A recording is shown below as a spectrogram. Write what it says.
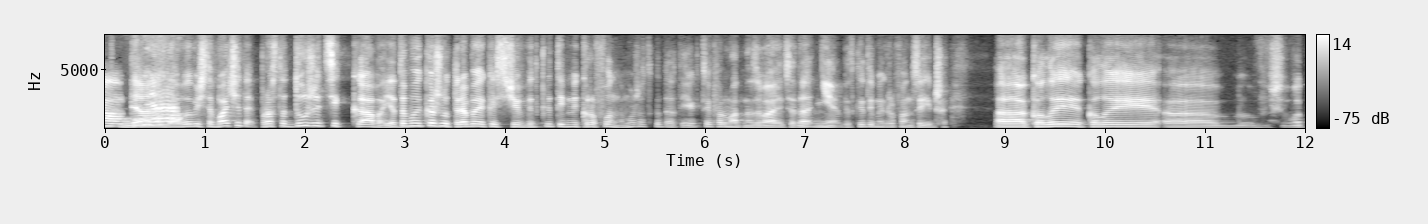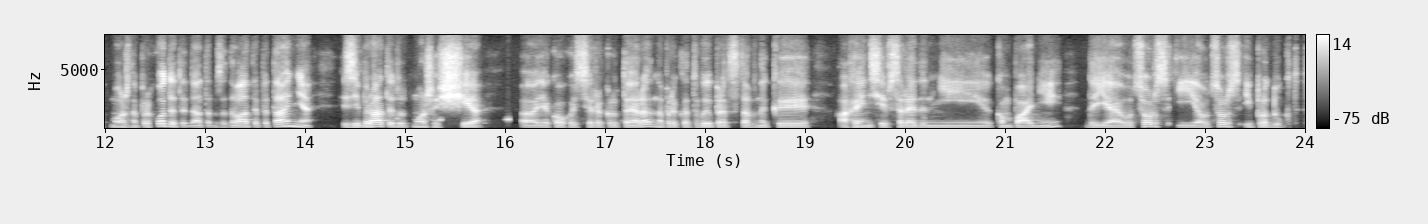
Да, я... да, Вибачте, бачите, просто дуже цікаво. Я тому і кажу, треба якийсь ще відкритий мікрофон. Не можу сказати, як цей формат називається? Да? Ні, відкритий мікрофон це інше. А, Коли коли а, от можна приходити, да, там задавати питання, зібрати тут може ще а, якогось рекрутера. Наприклад, ви представники агенції всередині компанії, де є аутсорс і аутсорс і продукт.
